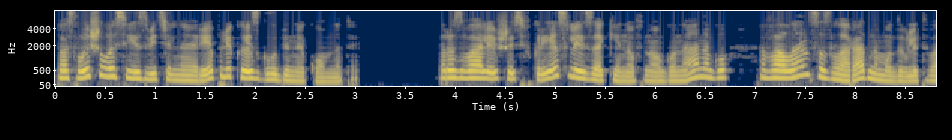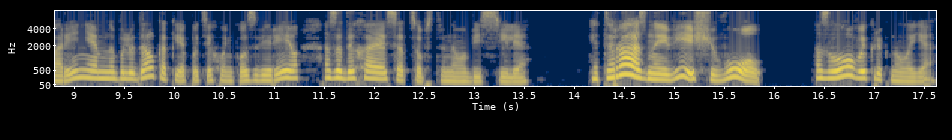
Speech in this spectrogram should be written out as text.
Послышалась язвительная реплика из глубины комнаты. Развалившись в кресле и закинув ногу на ногу, Вален со злорадным удовлетворением наблюдал, как я потихоньку зверею, задыхаясь от собственного бессилия. «Это разные вещи, Вол!» Зло выкрикнула я.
